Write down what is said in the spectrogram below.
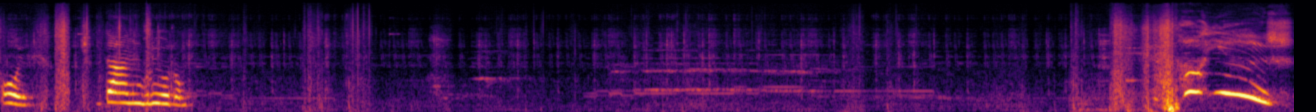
Oy. Çıktan vuruyorum. Hayır.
